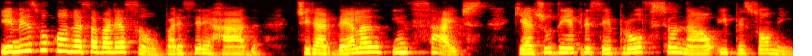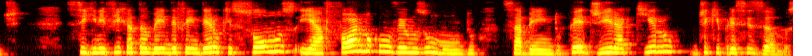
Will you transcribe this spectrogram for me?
E mesmo quando essa avaliação parecer errada, tirar dela insights que ajudem a crescer profissional e pessoalmente. Significa também defender o que somos e a forma como vemos o mundo, sabendo pedir aquilo de que precisamos.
